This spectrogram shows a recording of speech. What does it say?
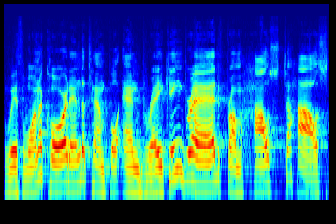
with one accord in the temple and breaking bread from house to house,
